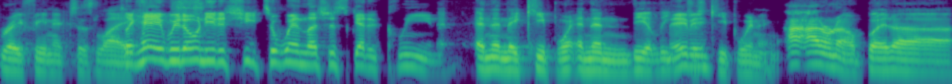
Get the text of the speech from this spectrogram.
Rey Fenix is like, like, hey, we don't need a cheat to win. Let's just get it clean. And then they keep and then the elite maybe. just keep winning. I, I, don't know, but uh,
